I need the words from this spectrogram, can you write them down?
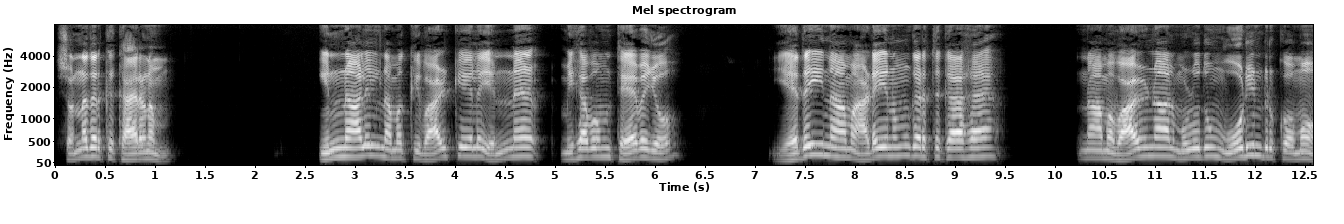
சொன்னதற்கு காரணம் இந்நாளில் நமக்கு வாழ்க்கையில் என்ன மிகவும் தேவையோ எதை நாம் அடையணுங்கிறதுக்காக நாம் வாழ்நாள் முழுதும் ஓடின்றிருக்கோமோ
